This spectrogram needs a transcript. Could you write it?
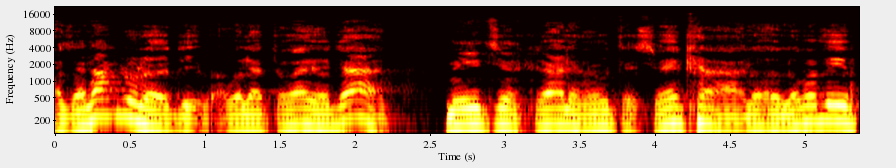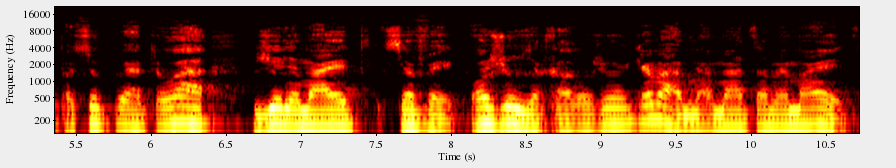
אז אנחנו לא יודעים, אבל התורה יודעת. מי צריך קרא למיעוט הספקה, לא, לא מביאים פסוק מהתורה בשביל למעט ספק. או שהוא זכר או שהוא נקבה, מה, מה אתה ממעט?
